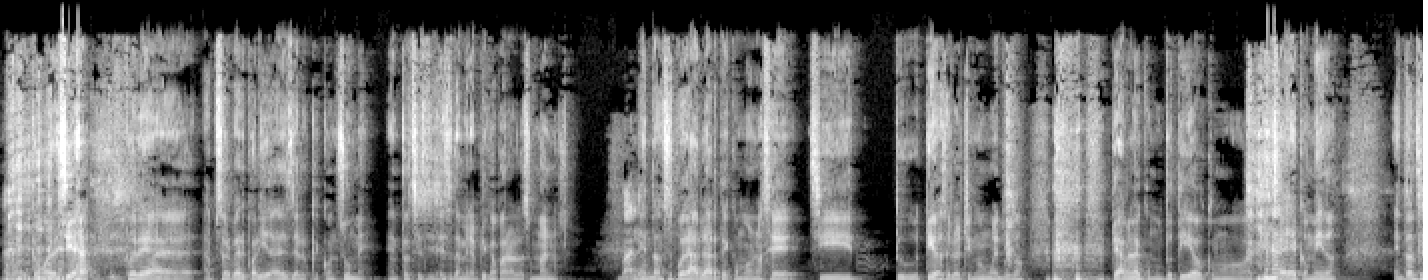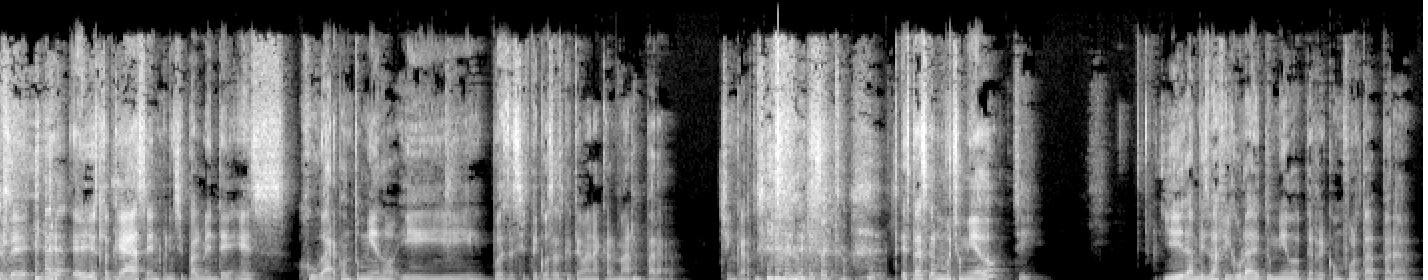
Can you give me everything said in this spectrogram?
como- como decía, puede eh, absorber cualidades de lo que consume. Entonces, Sí, sí. eso también aplica para los humanos. Vale. Entonces puede hablarte como, no sé, si tu tío se lo chingó un Wendigo, te habla como tu tío, como a quien se haya comido. Entonces, de- eh, ellos lo que hacen principalmente es jugar con tu miedo y pues decirte cosas que te van a calmar para chingarte. Exacto. Estás con mucho miedo Sí. y la misma figura de tu miedo te reconforta para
